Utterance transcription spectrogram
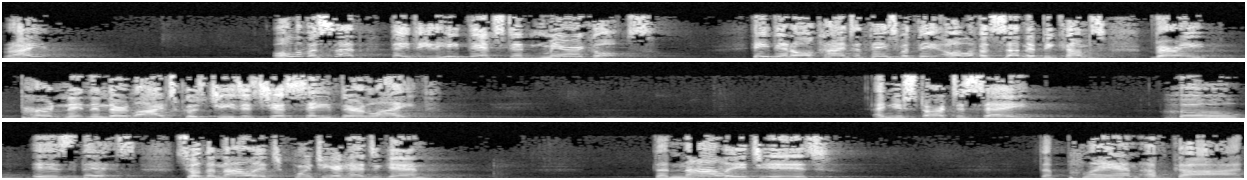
Right? All of a sudden, they, he did, did miracles. He did all kinds of things, but they, all of a sudden it becomes very pertinent in their lives because Jesus just saved their life. And you start to say, who is this? So the knowledge, point to your heads again. The knowledge is the plan of God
